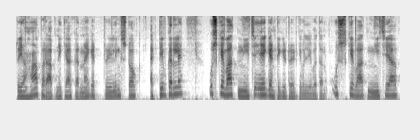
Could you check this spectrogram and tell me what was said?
तो यहाँ पर आपने क्या करना है कि ट्रेलिंग स्टॉक एक्टिव कर ले। उसके बाद नीचे एक घंटे की ट्रेड के लिए बता रहा हूँ। उसके बाद नीचे आप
